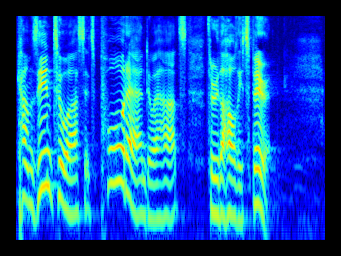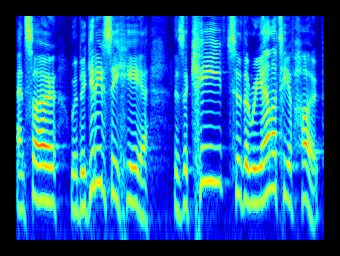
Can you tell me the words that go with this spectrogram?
comes into us, it's poured out into our hearts through the Holy Spirit. And so we're beginning to see here there's a key to the reality of hope.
